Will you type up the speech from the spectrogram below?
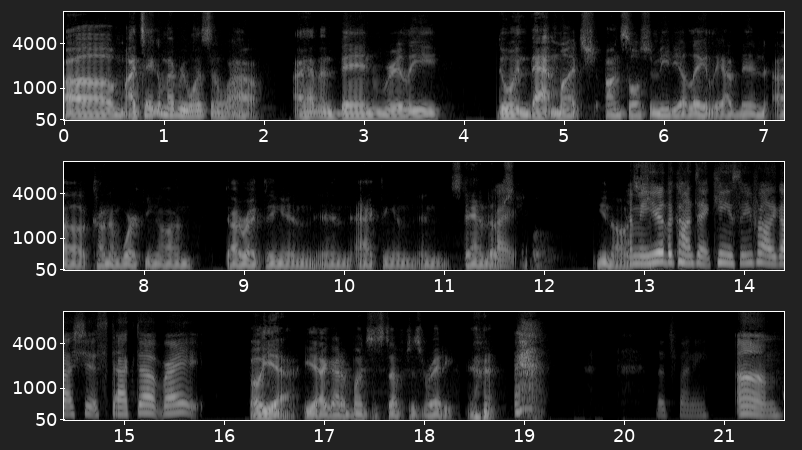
Um, I take them every once in a while. I haven't been really doing that much on social media lately. I've been uh kind of working on directing and and acting and, and stand ups. Right. So you know. I mean, you're the content king, so you probably got shit stacked up, right? Oh yeah, yeah. I got a bunch of stuff just ready. That's funny. Um,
